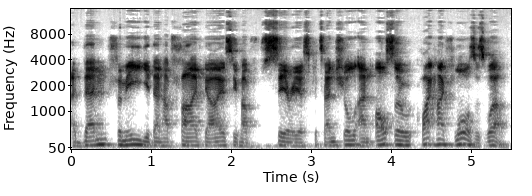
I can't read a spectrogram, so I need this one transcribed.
And then for me, you then have five guys who have serious potential and also quite high floors as well.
